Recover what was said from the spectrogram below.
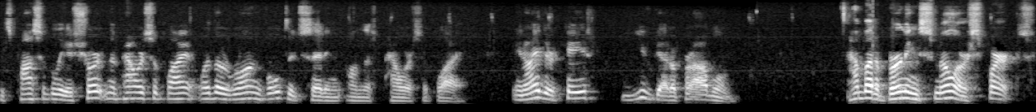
It's possibly a short in the power supply or the wrong voltage setting on this power supply. In either case, you've got a problem. How about a burning smell or sparks?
